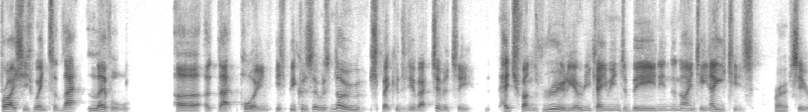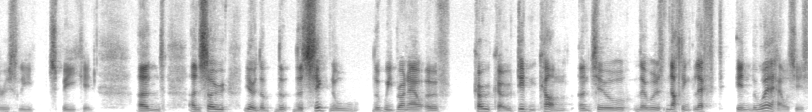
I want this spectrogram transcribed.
prices went to that level uh, at that point is because there was no speculative activity. Hedge funds really only came into being in the 1980s, right. seriously speaking. And and so you know the, the, the signal that we run out of cocoa didn't come until there was nothing left in the warehouses.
